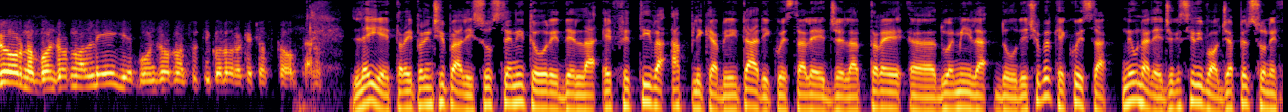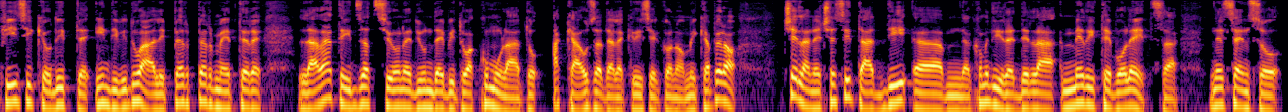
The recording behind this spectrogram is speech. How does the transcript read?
Buongiorno, buongiorno a lei e buongiorno a tutti coloro che ci ascoltano. Lei è tra i principali sostenitori della effettiva applicabilità di questa legge, la 3 eh, 2012, perché questa è una legge che si rivolge a persone fisiche o ditte individuali per permettere la rateizzazione di un debito accumulato a causa della crisi economica. Però c'è la necessità di, ehm, come dire, della meritevolezza, nel senso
